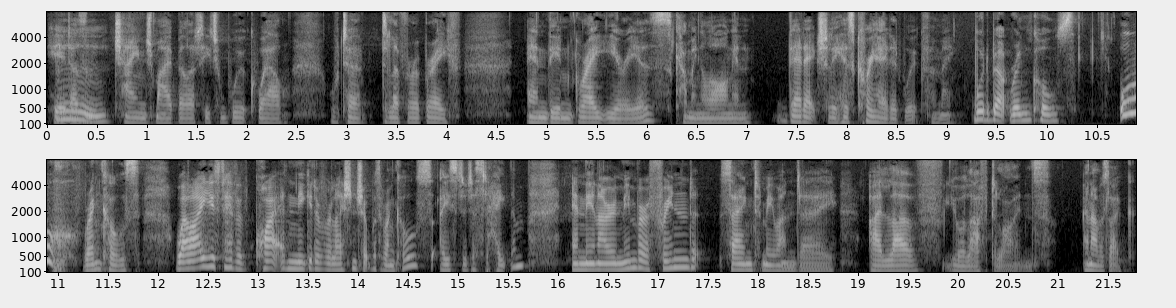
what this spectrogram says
hair doesn't hmm. change my ability to work well or to deliver a brief. And then grey areas coming along, and that actually has created work for me. What about wrinkles? Ooh, wrinkles. Well, I used to have a, quite a negative relationship with wrinkles. I used to just hate them. And then I remember a friend saying to me one day, I love your laughter lines. And I was like,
